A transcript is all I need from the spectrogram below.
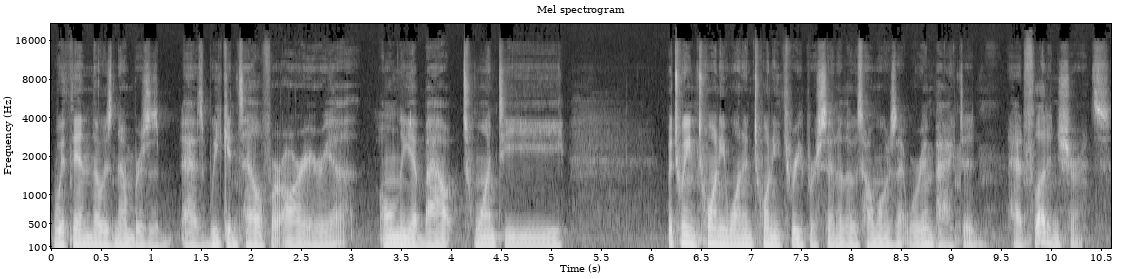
within those numbers as, as we can tell for our area only about 20 between 21 and 23 percent of those homeowners that were impacted had flood insurance.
